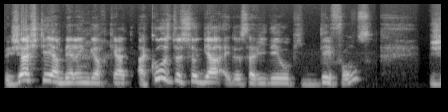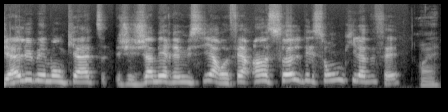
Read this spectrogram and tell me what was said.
Mais j'ai acheté un Behringer 4 à cause de ce gars et de sa vidéo qui défonce. J'ai allumé mon 4, j'ai jamais réussi à refaire un seul des sons qu'il avait fait. Après,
